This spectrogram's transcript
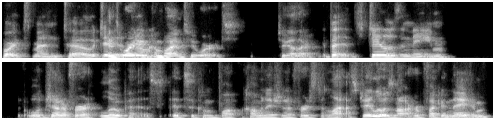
portmanteau It's where you combine two words together. but J Lo's a name. Well, Jennifer Lopez. It's a com- combination of first and last. J Lo is not her fucking name.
